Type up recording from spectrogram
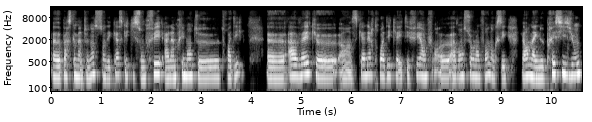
parce que maintenant ce sont des casques qui sont faits à l'imprimante 3D. Euh, avec euh, un scanner 3D qui a été fait euh, avant sur l'enfant. Donc c'est là on a une précision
